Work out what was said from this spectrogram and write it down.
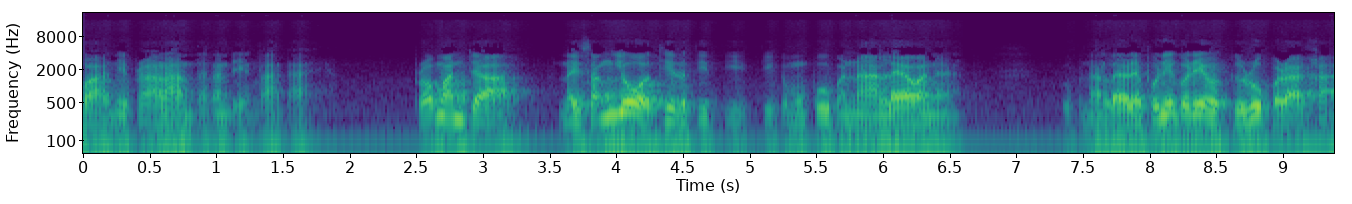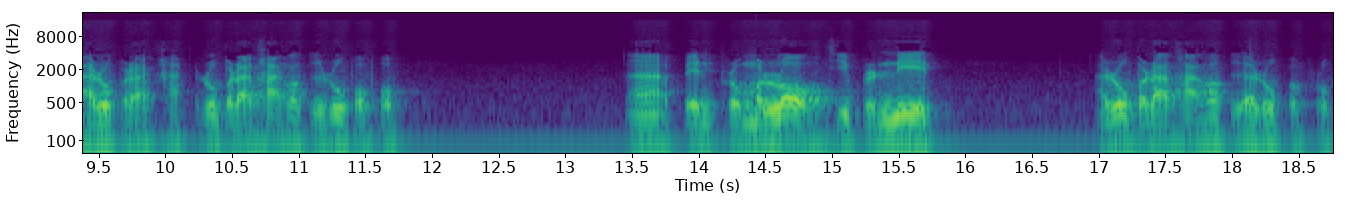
วะเนี่ยพระอรหันต์ท่านนั้นเองละได้ เพราะมันจะในสังโยชน์ที่ที่ที่ที่กำลังพูดมานานแล้วนะพูดมานานแล้วในพวกนี้ก็เรียกว่าคือรูปปราคะอรูปปราคะรูปปราคะก็คือรูปภพนะเป็นพรหมโลกที่ประณีตอรูปปราคะก็คืออรูปประพรหม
